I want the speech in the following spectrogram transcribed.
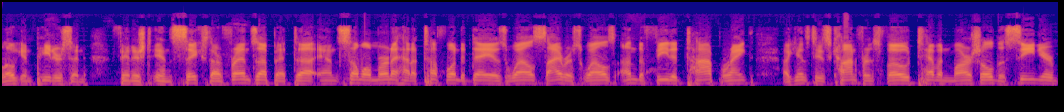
Logan Peterson finished in sixth. Our friends up at uh, Anselmo Merna had a tough one today as well. Cyrus Wells, undefeated, top ranked against his conference foe, Tevin Marshall. The senior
